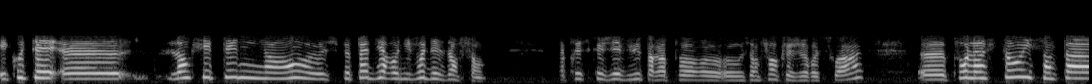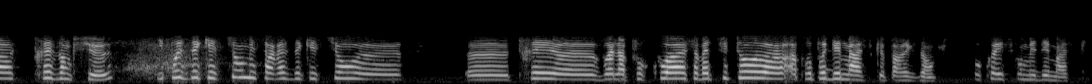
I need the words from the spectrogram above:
Écoutez, euh, l'anxiété, non, euh, je ne peux pas dire au niveau des enfants. Après ce que j'ai vu par rapport aux enfants que je reçois, euh, pour l'instant, ils ne sont pas très anxieux. Ils posent des questions, mais ça reste des questions très, voilà, pourquoi Ça va être plutôt à propos des masques, par exemple. Pourquoi est-ce qu'on met des masques?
